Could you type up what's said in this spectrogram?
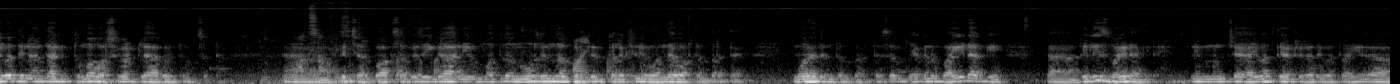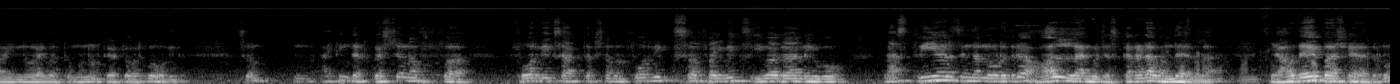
ಐವತ್ತು ದಿನ ಅಂತ ಆಗಿ ತುಂಬ ವರ್ಷಗಟ್ಟಲೆ ಆಗೋಯ್ತು ಅನ್ಸುತ್ತೆ. ಪಿಕ್ಚರ್ ಬಾಕ್ಸ್ ಆಫೀಸ್ ಈಗ ನೀವು ಮೊದಲು ನೂರು ದಿನದಲ್ಲಿ ಕೊಡ್ತಿದ್ದ ಕಲೆಕ್ಷನ್ ನೀವು ಒಂದೇ ವಾರದಲ್ಲಿ ಬರುತ್ತೆ. ಮೂರೇ ದಿನದಲ್ಲಿ ಬರುತ್ತೆ. ಸೊ ಯಾಕಂದ್ರೆ ವೈಡ್ ಆಗಿ ರಿಲೀಸ್ ವೈಡ್ ಆಗಿದೆ. ನಿಮ್ಮ ಮುಂಚೆ ಐವತ್ತು ಥಿಯೇಟ್ರ್ ಇರೋದು ಇವತ್ತು ಐ ಇನ್ನೂರೈವತ್ತು ಮುನ್ನೂರು ಥಿಯೇಟ್ರ್ವರೆಗೂ ಹೋಗಿದೆ. So I think that question of four weeks ಆದ ತಕ್ಷಣ ಒಂದು four weeks or five weeks ಇವಾಗ ನೀವು ಲಾಸ್ಟ್ ತ್ರೀ ಇಯರ್ಸ್ ಇಂದ ನೋಡಿದ್ರೆ ಆಲ್ ಲ್ಯಾಂಗ್ವೇಜಸ್ ಕನ್ನಡ ಒಂದೇ ಅಲ್ಲ. ಯಾವುದೇ ಭಾಷೆ ಆದ್ರೂ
